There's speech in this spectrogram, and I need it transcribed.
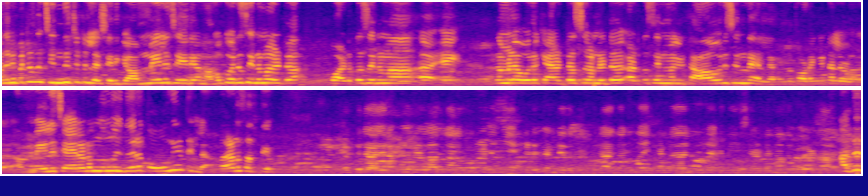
അതിനെപ്പറ്റി ഒന്നും ചിന്തിച്ചിട്ടില്ല ശരിക്കും. അമ്മയിൽ ചേരുക നമുക്കൊരു സിനിമ കിട്ടുക അടുത്ത സിനിമ നമ്മളെ ഓരോ ക്യാരക്ടേഴ്സ് കണ്ടിട്ട് അടുത്ത സിനിമ കിട്ടുക. ആ ഒരു ചിന്തയല്ല നമ്മൾ തുടങ്ങിയിട്ടല്ലേ ഉള്ളത്. അമ്മയിൽ ചേരണം എന്നൊന്നും ഇതുവരെ തോന്നിയിട്ടില്ല. അതാണ് സത്യം. അത്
